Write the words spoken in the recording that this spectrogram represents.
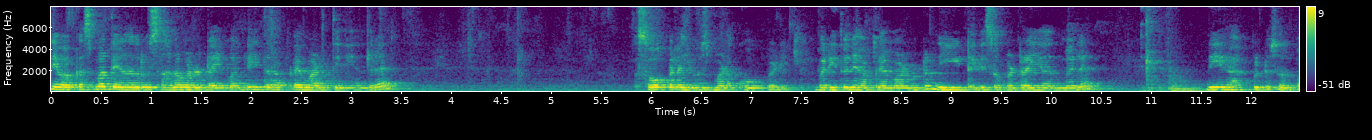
ನೀವು ಅಕಸ್ಮಾತ್ ಏನಾದರೂ ಸ್ನಾನ ಮಾಡೋ ಟೈಮಲ್ಲಿ ಈ ಥರ ಅಪ್ಲೈ ಮಾಡ್ತೀನಿ ಅಂದರೆ ಸೋಪೆಲ್ಲ ಯೂಸ್ ಮಾಡೋಕ್ಕೆ ಹೋಗಬೇಡಿ. ಬರೀ ಅಪ್ಲೈ ಮಾಡಿಬಿಟ್ಟು ನೀಟಾಗಿ ಸ್ವಲ್ಪ ಡ್ರೈ ಆದಮೇಲೆ ನೀರು ಹಾಕಿಬಿಟ್ಟು ಸ್ವಲ್ಪ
